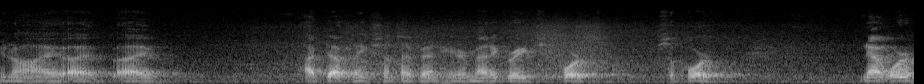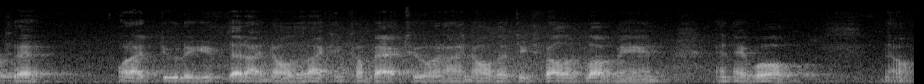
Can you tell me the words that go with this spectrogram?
You know, I, I, I, I've definitely, since I've been here, met a great support, support network that when I do leave, that I know that I can come back to, and I know that these fellows love me, and, and they will, you know,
